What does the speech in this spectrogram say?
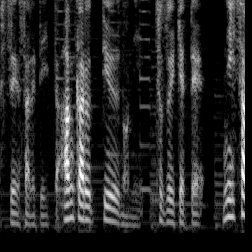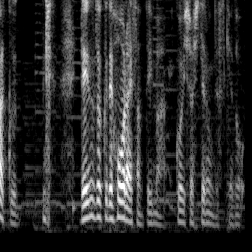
出演されていたアンカルっていうのに続けて、2作連続で蓬莱さんと今ご一緒してるんですけど、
